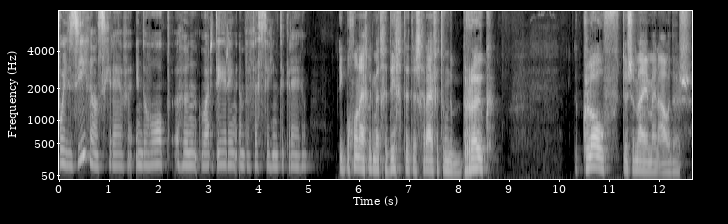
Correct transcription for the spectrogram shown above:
poëzie gaan schrijven in de hoop hun waardering en bevestiging te krijgen? Ik begon eigenlijk met gedichten te schrijven toen de breuk, de kloof tussen mij en mijn ouders,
